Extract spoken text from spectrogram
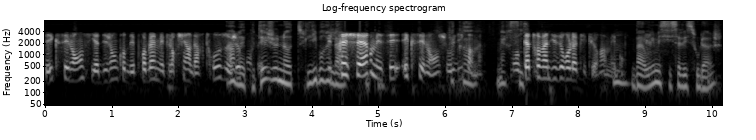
C'est excellent. S'il y a des gens qui ont des problèmes avec leur chien d'arthrose, Ah je bah écoutez, je note. C'est Librella. très cher, mais c'est excellent. Je vous le dis quand même. Merci. Bon, 90 euros la piqûre, hein, mais bon. Bah oui, mais si ça les soulage.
